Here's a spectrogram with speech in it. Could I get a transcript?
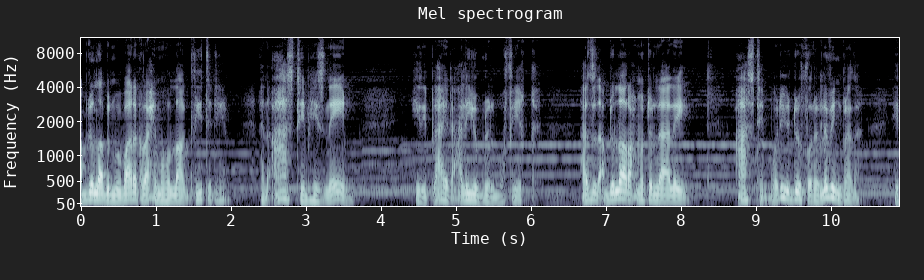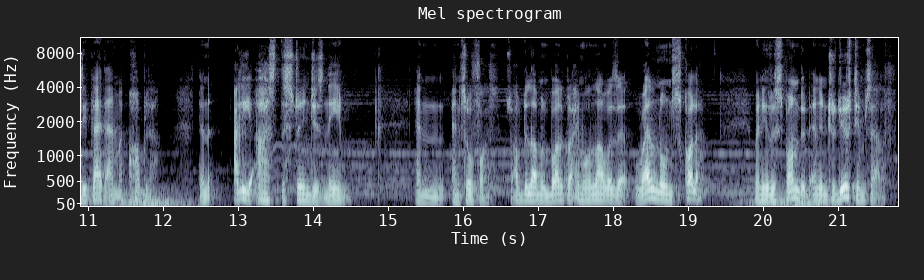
Abdullah bin Mubarak rahimahullah greeted him and asked him his name. He replied, Ali ibn al-Mufiq. Hazrat Abdullah rahmatullah asked him, What do you do for a living, brother? He replied, I am a cobbler. Then Ali asked the stranger's name and, and so forth. So Abdullah bin Mubarak rahimahullah was a well-known scholar. When he responded and introduced himself,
